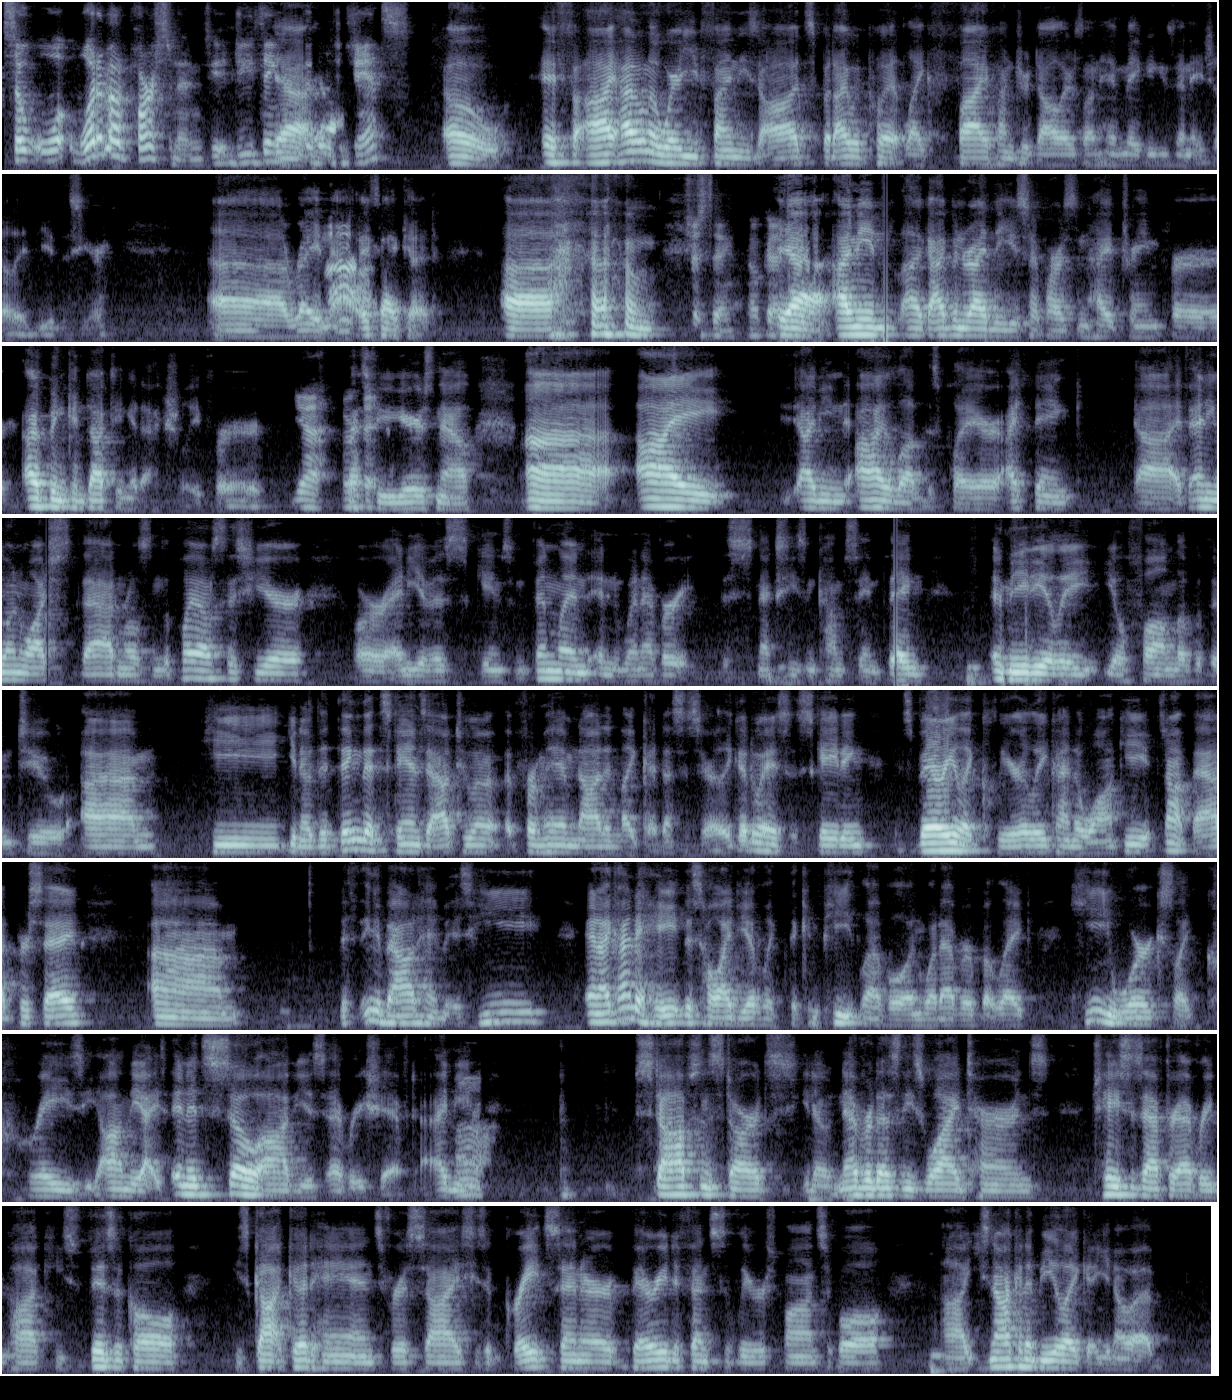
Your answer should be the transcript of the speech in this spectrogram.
So w- what about Parssinen? Do, do you think yeah. there's a chance? Oh, if I I don't know where you'd find these odds, but I would put like five hundred dollars on him making his NHL debut this year. Uh, right wow. now, if I could. Uh, Interesting. Okay. Yeah, I mean, like I've been riding the Juuso Parssinen hype train for. I've been conducting it actually for yeah the past few years now. Uh, I, I mean, I love this player. I think uh, if anyone watched the Admirals in the playoffs this year or any of his games in Finland, and whenever this next season comes, same thing. Immediately, you'll fall in love with him too. Um, he, you know, the thing that stands out to him from him, not in like a necessarily good way, is his skating. It's very like clearly kind of wonky. It's not bad per se. Um, the thing about him is he, and I kind of hate this whole idea of like the compete level and whatever, but like he works like crazy on the ice, and it's so obvious every shift. I mean, uh. stops and starts. You know, never does these wide turns. Chases after every puck. He's physical He's got good hands for his size. He's a great center, very defensively responsible. Uh, he's not going to be like a, you know, a,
